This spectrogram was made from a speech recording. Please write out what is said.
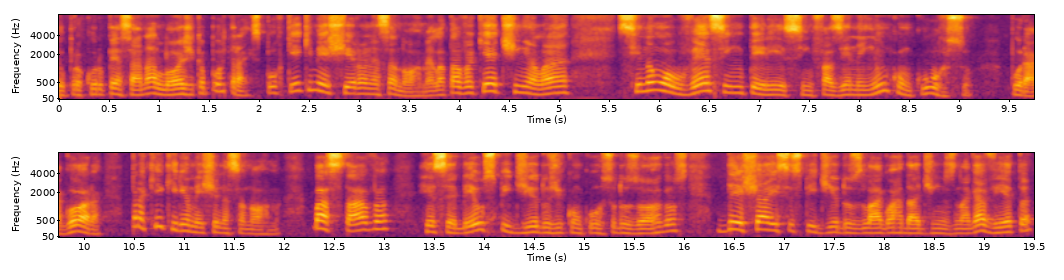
eu procuro pensar na lógica por trás. Por que, que mexeram nessa norma? Ela estava quietinha lá. Se não houvesse interesse em fazer nenhum concurso por agora, para que queriam mexer nessa norma? Bastava receber os pedidos de concurso dos órgãos, deixar esses pedidos lá guardadinhos na gaveta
